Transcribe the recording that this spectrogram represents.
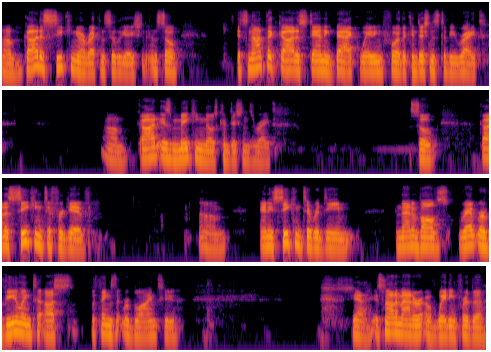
um, God is seeking our reconciliation, and so it's not that God is standing back waiting for the conditions to be right. Um, God is making those conditions right. So God is seeking to forgive um, and he's seeking to redeem, and that involves re- revealing to us the things that we're blind to. Yeah, it's not a matter of waiting for the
